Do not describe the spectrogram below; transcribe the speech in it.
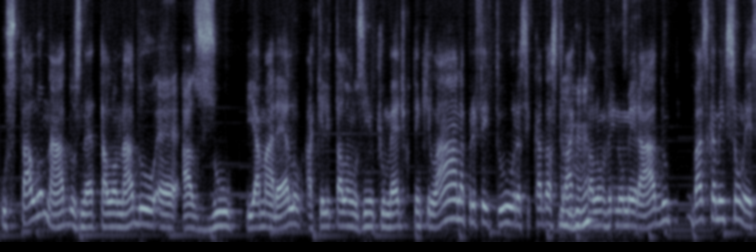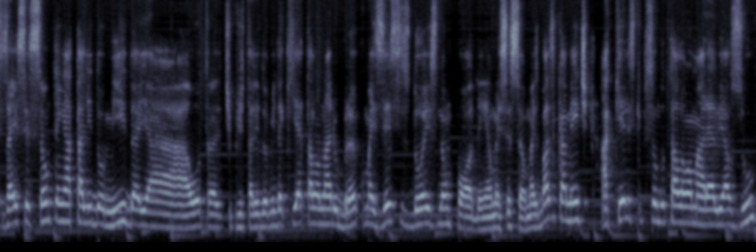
os talonados, né? Talonado é, azul e amarelo, aquele talãozinho que o médico tem que ir lá na prefeitura se cadastrar uhum. que o talão vem numerado. Basicamente são esses. A exceção tem a talidomida e a outra tipo de talidomida que é talonário branco, mas esses dois não podem, é uma exceção. Mas basicamente aqueles que precisam do talão amarelo e azul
